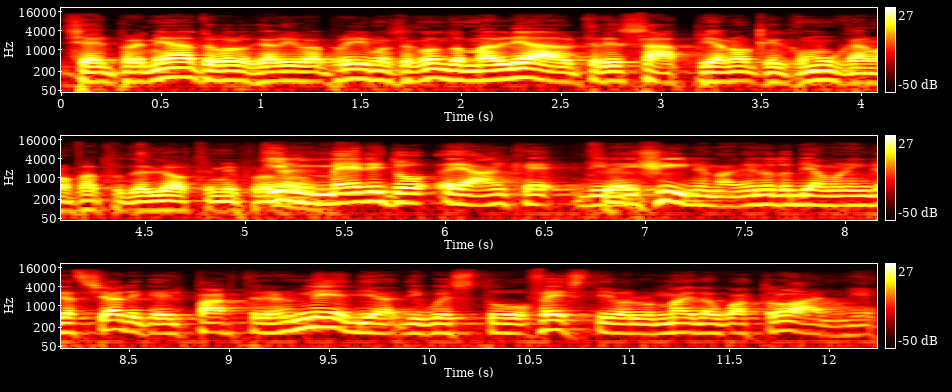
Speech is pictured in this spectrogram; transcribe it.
c'è il premiato, quello che arriva primo, secondo, ma gli altri sappiano che comunque hanno fatto degli ottimi progetti. Il merito è anche di sì. Cinema, che noi dobbiamo ringraziare, che è il partner media di questo festival ormai da quattro anni,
